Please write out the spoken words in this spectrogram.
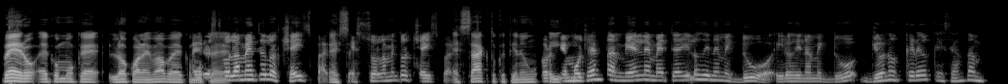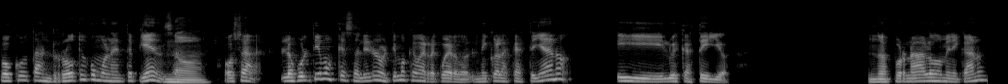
Pero es como que, loco, a la misma vez, como Pero que. es solamente los chase packs. Es- Es, solamente los chase packs. Exacto, que tiene un. Porque y- mucha gente también le mete ahí los Dynamic Duo. Y los Dynamic Duo, yo no creo que sean tampoco tan rotos como la gente piensa. no, O sea, los últimos que salieron, los últimos que me recuerdo, Nicolás Castellano y Luis Castillo. No es por nada los dominicanos,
